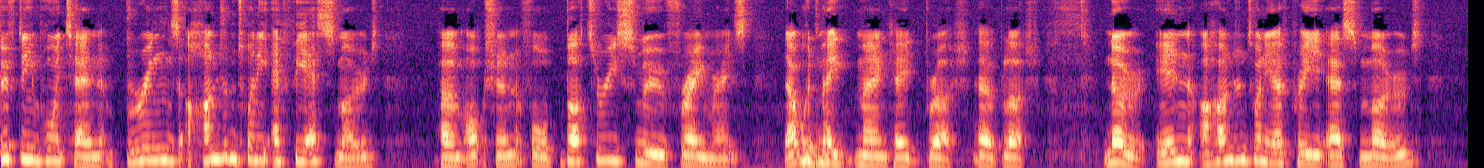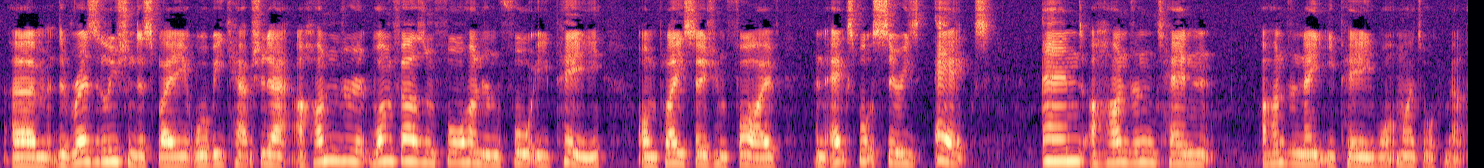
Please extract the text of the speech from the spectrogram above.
15.10 brings 120 FPS mode um, option for buttery smooth frame rates. That would make Mancake brush, uh, blush. No, in 120 FPS mode, um, the resolution display will be captured at 100, 1440p on PlayStation 5 and Xbox Series X and 110 180p what am I talking about?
